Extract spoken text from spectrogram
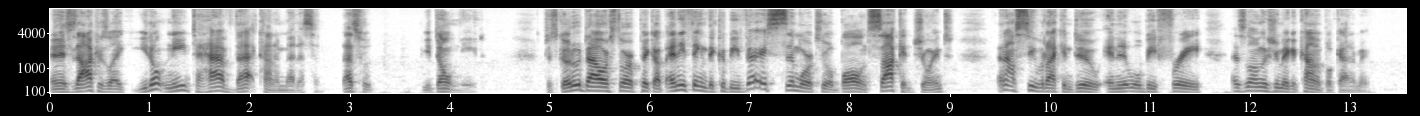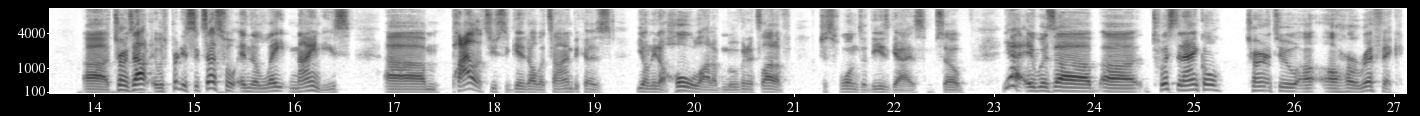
And his doctor's like, you don't need to have that kind of medicine. That's what you don't need. Just go to a dollar store, pick up anything that could be very similar to a ball and socket joint, and I'll see what I can do. And it will be free as long as you make a comic book out of me. Uh, turns out it was pretty successful in the late 90s. Um, pilots used to get it all the time because you don't need a whole lot of movement. It's a lot of just ones of these guys. So, yeah, it was a uh, uh, twisted ankle turned into a, a horrific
